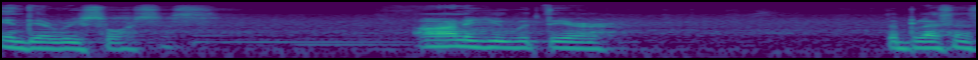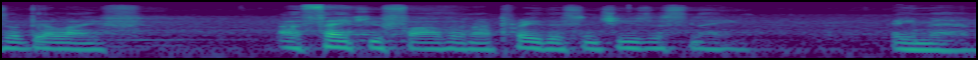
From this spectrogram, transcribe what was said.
in their resources. Honor you with their the blessings of their life. I thank you, Father, and I pray this in Jesus' name. Amen.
